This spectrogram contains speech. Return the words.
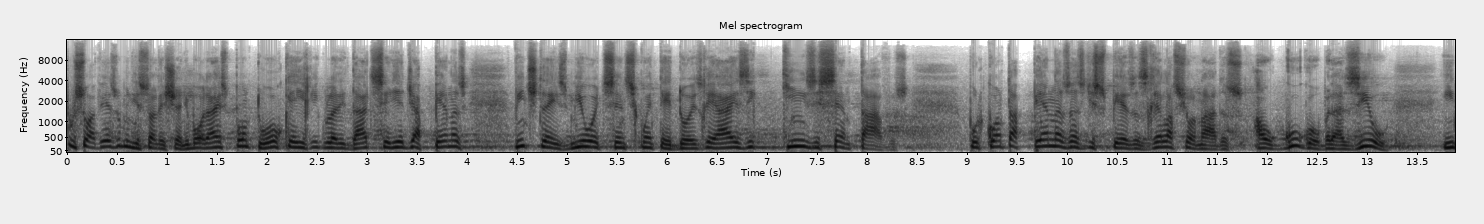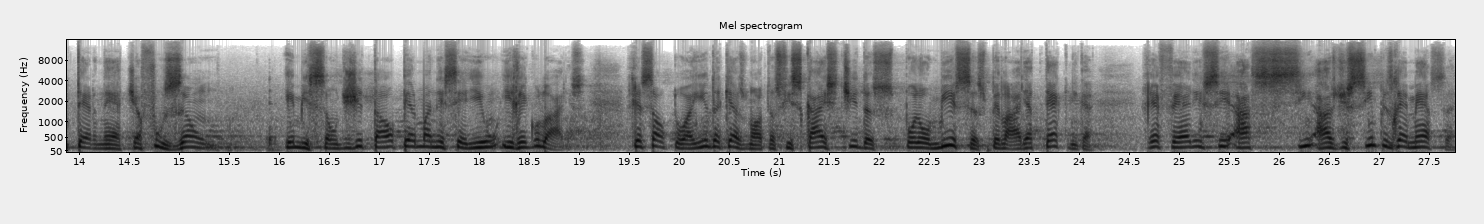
por sua vez, o ministro Alexandre Moraes pontuou que a irregularidade seria de apenas R$ 23.852,15, por conta apenas as despesas relacionadas ao Google Brasil, internet, a fusão, emissão digital permaneceriam irregulares. Ressaltou ainda que as notas fiscais tidas por omissas pela área técnica referem-se às de simples remessa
